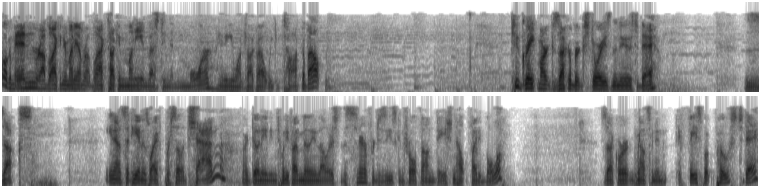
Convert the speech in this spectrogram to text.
Welcome in, Rob Black and your money. I'm Rob Black, talking money, investing, and more. Anything you want to talk about, we can talk about. Two great Mark Zuckerberg stories in the news today. Zucks. He announced that he and his wife Priscilla Chan are donating $25 million to the Center for Disease Control Foundation to help fight Ebola. Zuckerberg announced in a Facebook post today,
